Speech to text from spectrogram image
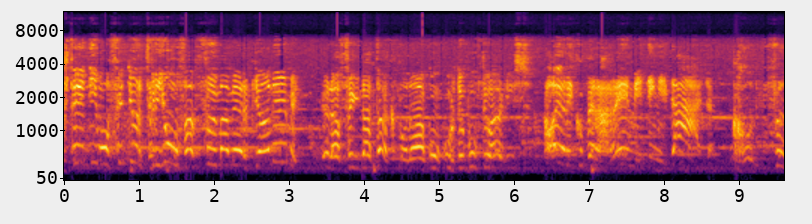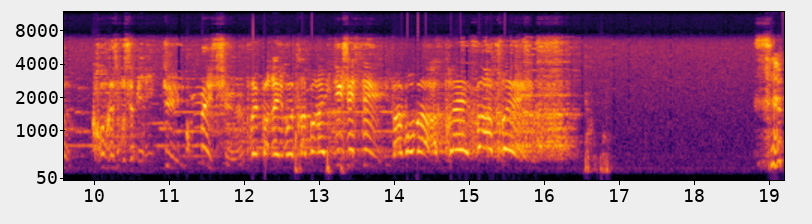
Je t'ai dit mon futur triomphe à feu ma mère bien-aimée. Elle a fait une attaque pendant un concours de bouffe de Haggis. Hoy recuperaré mi dignidad. Grande faim, grande responsabilité. Messieurs, préparez votre appareil digestif. Avant marque, prêt, pas prêt. C'est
